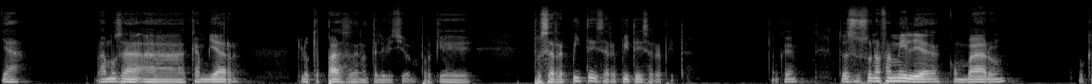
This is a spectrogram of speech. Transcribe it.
Ya. Vamos a, cambiar lo que pasa en la televisión. Porque pues se repite y se repite y se repite. ¿Ok? Entonces es una familia con varo. ¿Ok?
